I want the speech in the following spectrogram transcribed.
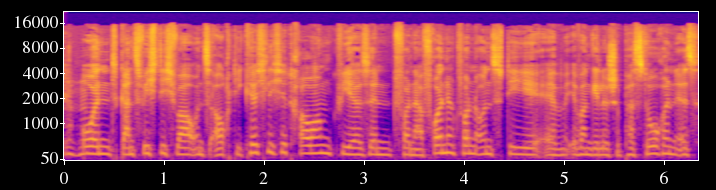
Mhm. Und ganz wichtig war uns auch die kirchliche Trauung. Wir sind von einer Freundin von uns, die ähm, evangelische Pastorin ist,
